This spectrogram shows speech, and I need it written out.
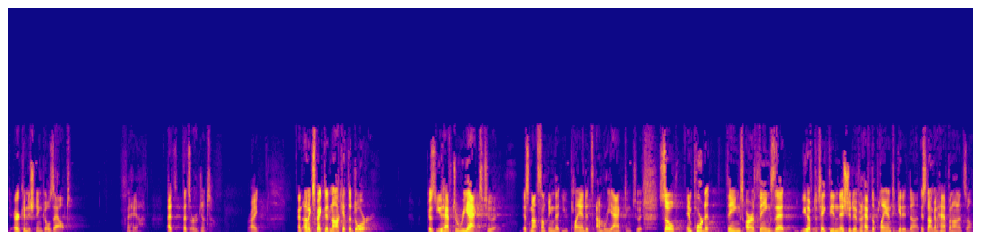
Your air conditioning goes out. Yeah, that's, that's urgent, right? An unexpected knock at the door because you have to react to it. It's not something that you planned, it's I'm reacting to it. So, important things are things that you have to take the initiative and have the plan to get it done. It's not going to happen on its own.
